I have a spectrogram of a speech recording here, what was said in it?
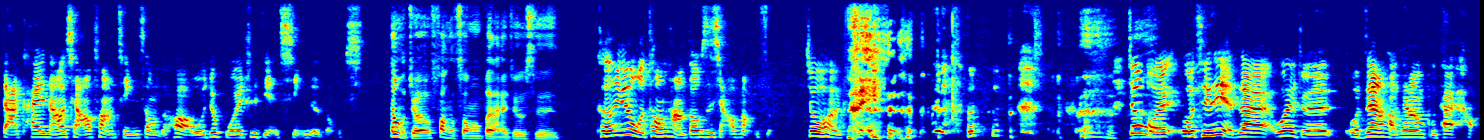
打开然后想要放轻松的话，我就不会去点新的东西。但我觉得放松本来就是，可能因为我通常都是想要放松，就我很废。就我我其实也在，我也觉得我这样好像不太好，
